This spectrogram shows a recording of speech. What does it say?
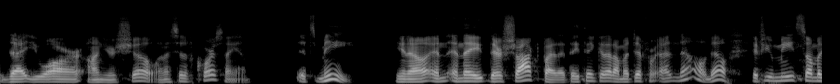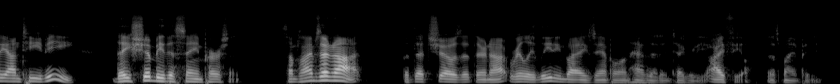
that you are on your show. And I said, of course I am. It's me you know and and they they're shocked by that they think that i'm a different uh, no no if you meet somebody on tv they should be the same person sometimes they're not but that shows that they're not really leading by example and have that integrity i feel that's my opinion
